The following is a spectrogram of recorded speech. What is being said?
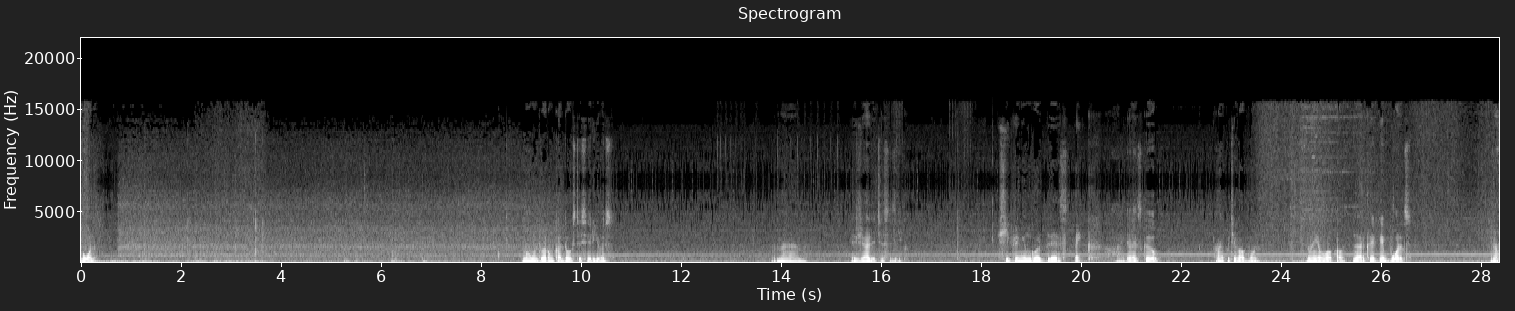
Bun. Mamă, doar un cadou este serios. Man, e jale ce să zic și Premium Gold Player Spec. Haide, let's go. Hai cu ceva bun. Nu e walkout, dar cred că e boards. Nu. No.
